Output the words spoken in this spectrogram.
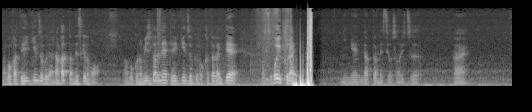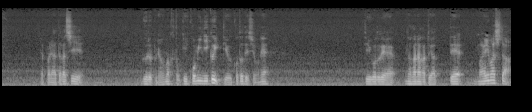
まあ、僕は転勤族ではなかったんですけども、まあ、僕の身近でね転勤族の方がいて、まあ、すごい暗い人間だったんですよそいつ。はい。やっぱり新しいグループにうまく溶け込みにくいっていうことでしょうね。っていうことでなかなかとやってまいりました。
